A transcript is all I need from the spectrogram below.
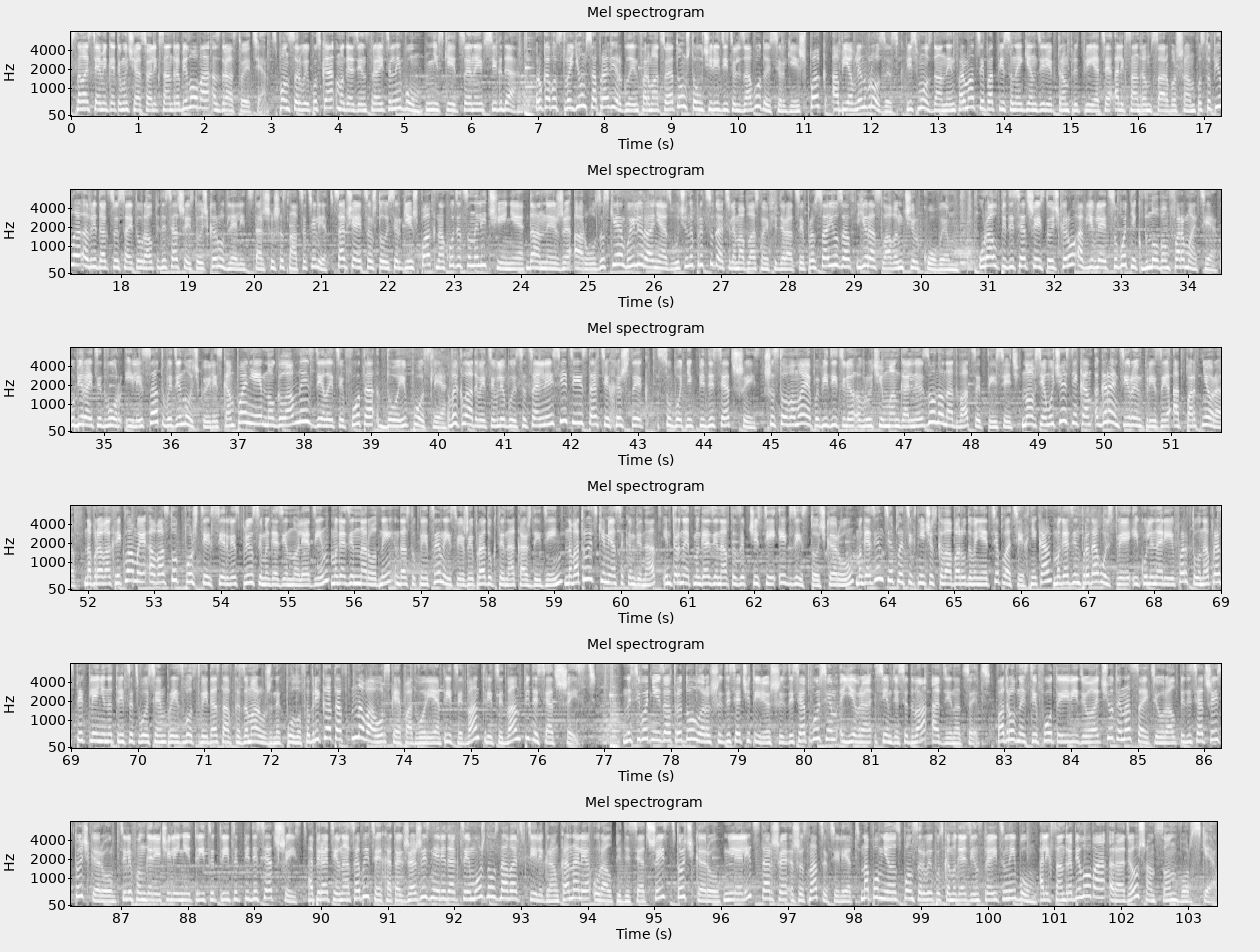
С новостями к этому часу Александра Белова. Здравствуйте. Спонсор выпуска – магазин «Строительный бум». Низкие цены всегда. Руководство ЮМС опровергло информацию о том, что учредитель завода Сергей Шпак объявлен в розыск. Письмо с данной информацией, подписанное гендиректором предприятия Александром Сарбашем, поступило в редакцию сайта урал56.ру для лиц старше 16 лет. Сообщается, что Сергей Шпак находится на лечении. Данные же о розыске были ранее озвучены председателем областной федерации профсоюзов Ярославом Черновым. Чирковым. Урал56.ру объявляет субботник в новом формате. Убирайте двор или сад в одиночку или с компанией, но главное сделайте фото до и после. Выкладывайте в любую социальную сеть и ставьте хэштег «Субботник56». 6 мая победителю вручим мангальную зону на 20 тысяч. Ну а всем участникам гарантируем призы от партнеров. На правах рекламы «Восток Поштехсервис Плюс» и магазин 01, магазин «Народный», доступные цены и свежие продукты на каждый день, Новотроицкий мясокомбинат, интернет-магазин автозапчастей exist.ru, магазин теплотехнического оборудования «Теплотехника», магазин продовольствия и кулинарии «Фортуна», проспект Ленина, 38, производство и доставка замороженных полуфабрикатов «Новоорское подворье», 32 32 56. На сегодня и завтра доллар 64,68, евро 72,11. Подробности, фото и видео отчеты на сайте урал56.ру. Телефон горячей линии 30 30 56. Оперативно о событиях, а также о жизни редакции можно узнавать в телеграм-канале урал56.ру для лиц старше 16 лет. Напомню, спонсор выпуска магазин «Строительный бум» Александра Белова, радио «Шансон Ворске».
